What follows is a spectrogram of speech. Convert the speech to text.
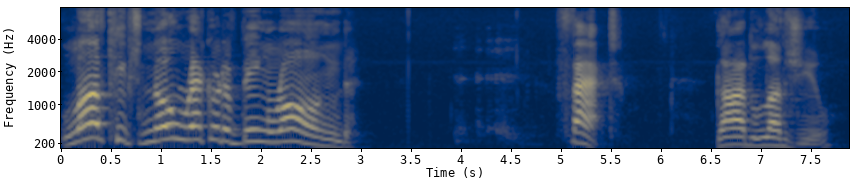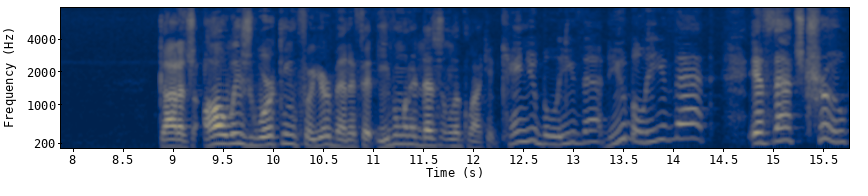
love keeps no record of being wronged. Fact God loves you. God is always working for your benefit, even when it doesn't look like it. Can you believe that? Do you believe that? If that's true,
